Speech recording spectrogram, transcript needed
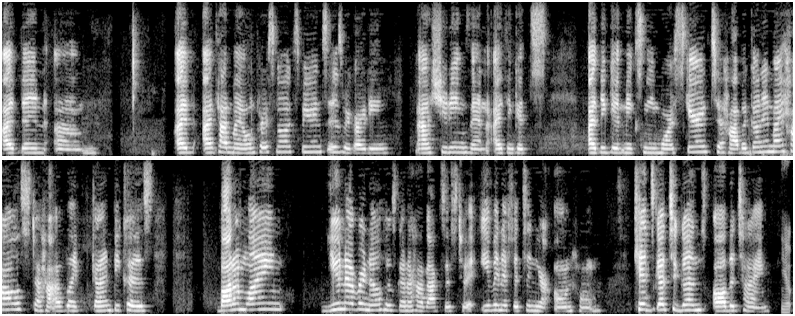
I've been um, I've I've had my own personal experiences regarding mass shootings, and I think it's I think it makes me more scared to have a gun in my house, to have like gun because bottom line, you never know who's gonna have access to it, even if it's in your own home. Kids get to guns all the time. Yep.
